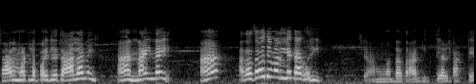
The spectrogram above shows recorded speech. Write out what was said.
चाल म्हटलं पाहिजे तर आला नाही. हा नाही नाही. हा आता जाऊ दे म्हणले का घरी? मधात आगीत तेल टाकते.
